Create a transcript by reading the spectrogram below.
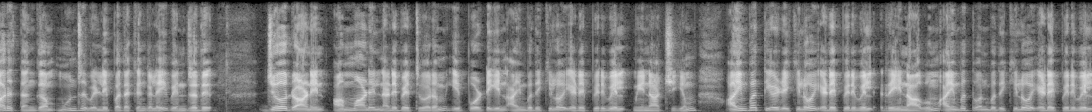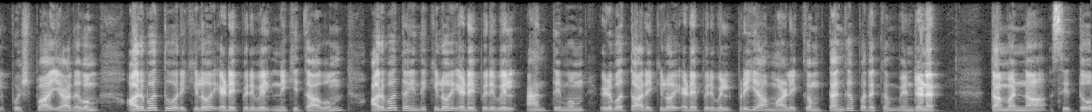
ஆறு தங்கம் மூன்று வெள்ளிப்பதக்கங்களை வென்றது. ஜோர்டானின் அம்மானில் நடைபெற்று வரும் இப்போட்டியின் ஐம்பது கிலோ எடைப்பிரிவில் மீனாட்சியும் ஐம்பத்தி ஏழு கிலோ எடைப்பிரிவில் ரீனாவும் ஐம்பத்தி ஒன்பது கிலோ எடைப்பிரிவில் புஷ்பா யாதவும் அறுபத்தோரு கிலோ எடைப்பிரிவில் நிகிதாவும் அறுபத்தைந்து கிலோ எடைப்பிரிவில் ஆந்திமும் எழுபத்தாறு கிலோ எடைப்பிரிவில் பிரியா மாலிக்கும் தங்கப்பதக்கம் வென்றனர். தமன்னா சித்தோ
